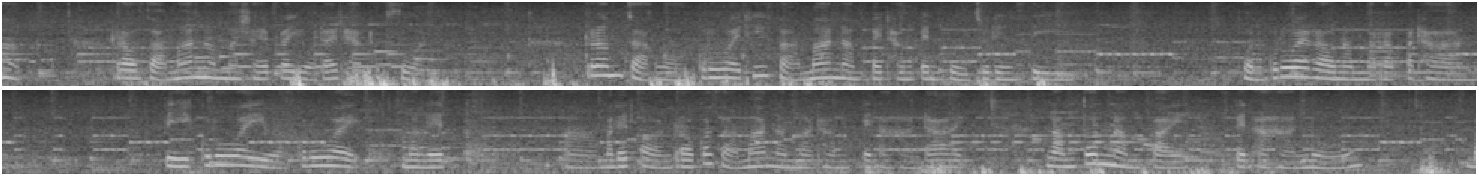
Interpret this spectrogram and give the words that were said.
าก เราสามารถนำมาใช้ประโยชน์ได้แทบทุกส่วน เริ่มจากหน่อกล้วยที่สามารถนำไปทำเป็นปุ๋ยจุลินทรีย์ ผลกล้วยเรานำมารับประทาน ปีกล้วยหยวกกล้วยเมล็ดเมล็ดอ่อนเราก็สามารถนำมาทำเป็นอาหารได้ลำต้นนำไปเป็นอาหารหมู ใบ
